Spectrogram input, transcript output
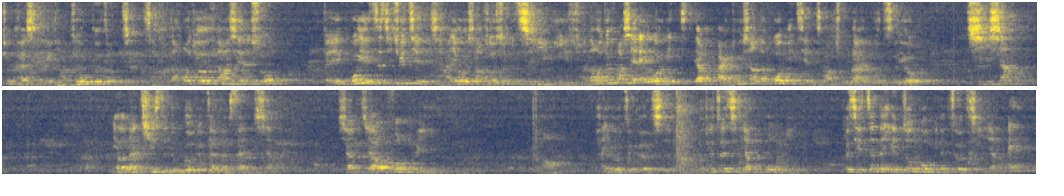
就开始给他做各种检查，然后就会发现说。哎，我也自己去检查，因为我想说是不是基因遗传，然后我就发现，哎，我一两百多项的过敏检查出来，我只有七项，牛奶、起司、乳酪就占了三项，香蕉、凤梨，哦，还有这个芝麻，我就这几样过敏，而且真的严重过敏的只有几样，哎，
